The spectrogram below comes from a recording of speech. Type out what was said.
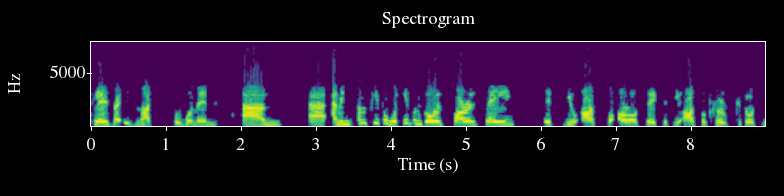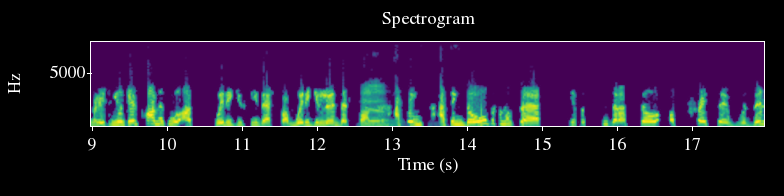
Pleasure is not for women. Um, uh, I mean, some people would even go as far as saying, if you ask for oral sex, if you ask for clitoral stimulation, you'll get partners who will ask, where did you see that from? Where did you learn that from? Yeah. I think, I think those are some of the you know, things that are still oppressive within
